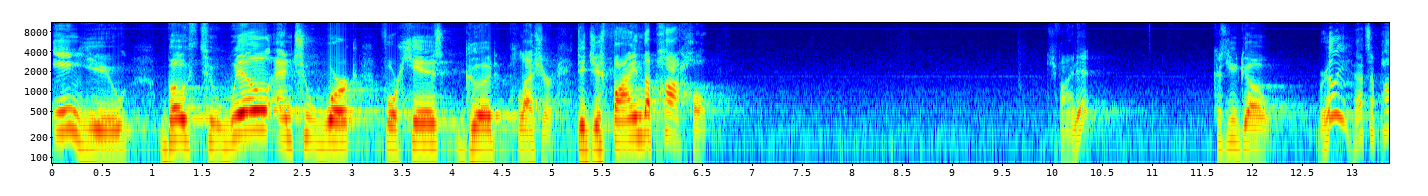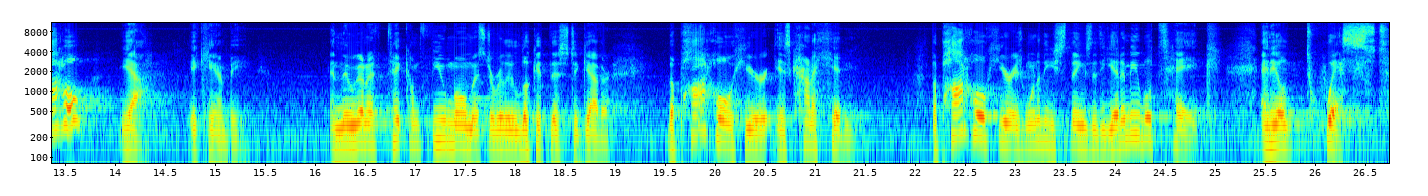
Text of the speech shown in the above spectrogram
in you both to will and to work for his good pleasure. Did you find the pothole? Did you find it? Because you'd go, Really? That's a pothole? Yeah, it can be. And then we're going to take a few moments to really look at this together. The pothole here is kind of hidden. The pothole here is one of these things that the enemy will take and he'll twist.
